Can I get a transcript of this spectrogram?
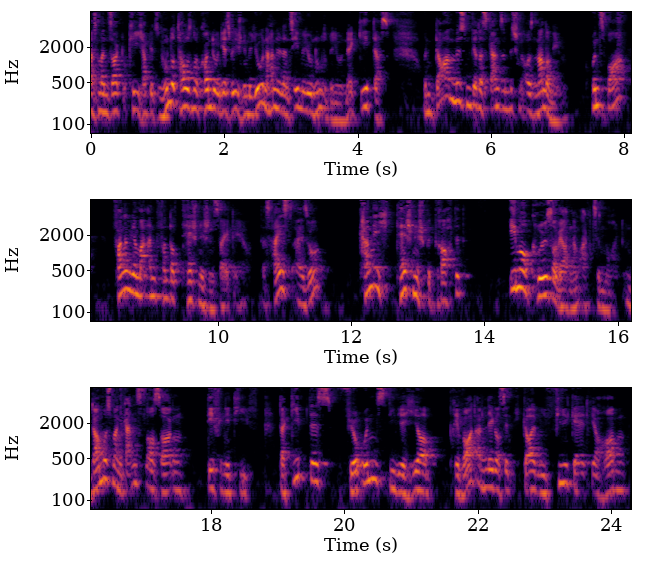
dass man sagt, okay, ich habe jetzt ein 100.000er Konto und jetzt will ich eine Million handeln, dann 10 Millionen, 100 Millionen. Ne? Geht das? Und da müssen wir das Ganze ein bisschen auseinandernehmen. Und zwar fangen wir mal an von der technischen Seite her. Das heißt also, kann ich technisch betrachtet immer größer werden am Aktienmarkt? Und da muss man ganz klar sagen, definitiv. Da gibt es für uns, die wir hier Privatanleger sind, egal wie viel Geld wir haben,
